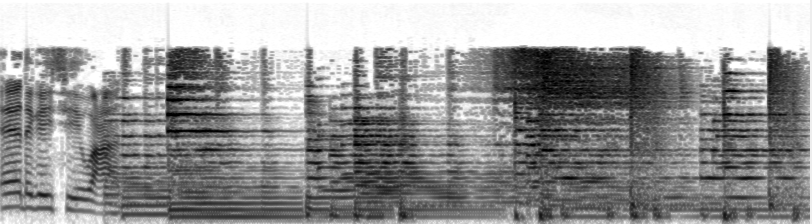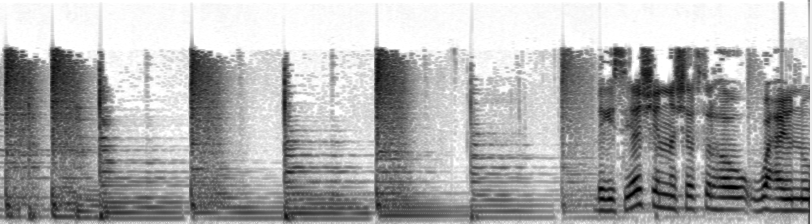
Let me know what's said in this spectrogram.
ee dhegeysi wacaan dhegeystayaasheenna sheeftalhow waxaynu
